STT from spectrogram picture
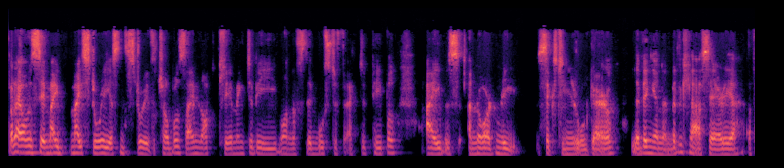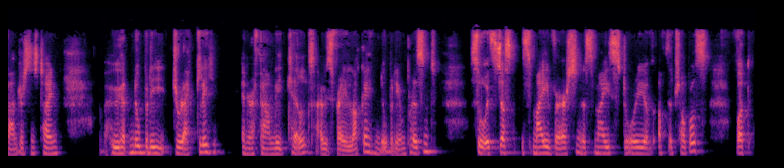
But I always say my, my story isn't the story of the troubles. I'm not claiming to be one of the most affected people. I was an ordinary 16 year old girl living in a middle class area of Andersonstown who had nobody directly in her family killed. I was very lucky, nobody imprisoned. So it's just it's my version, it's my story of, of the troubles. But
